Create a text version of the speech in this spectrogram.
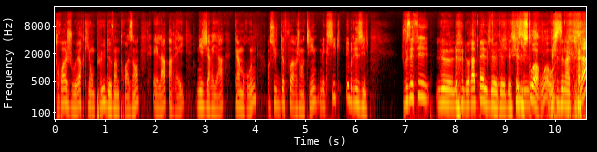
trois joueurs qui ont plus de 23 ans. Et là, pareil, Nigeria, Cameroun, ensuite deux fois Argentine, Mexique et Brésil. Je vous ai fait le, le- le rappel de, de, de C'est ces, l'histoire, de ces Olympiques-là,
